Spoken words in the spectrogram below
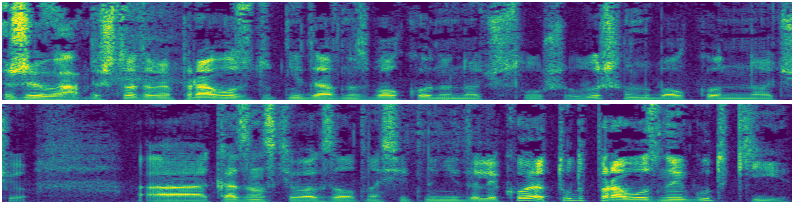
жива. Да что там, я паровозы тут недавно с балкона ночью слушал. Вышел на балкон ночью, а Казанский вокзал относительно недалеко, и оттуда паровозные гудки.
